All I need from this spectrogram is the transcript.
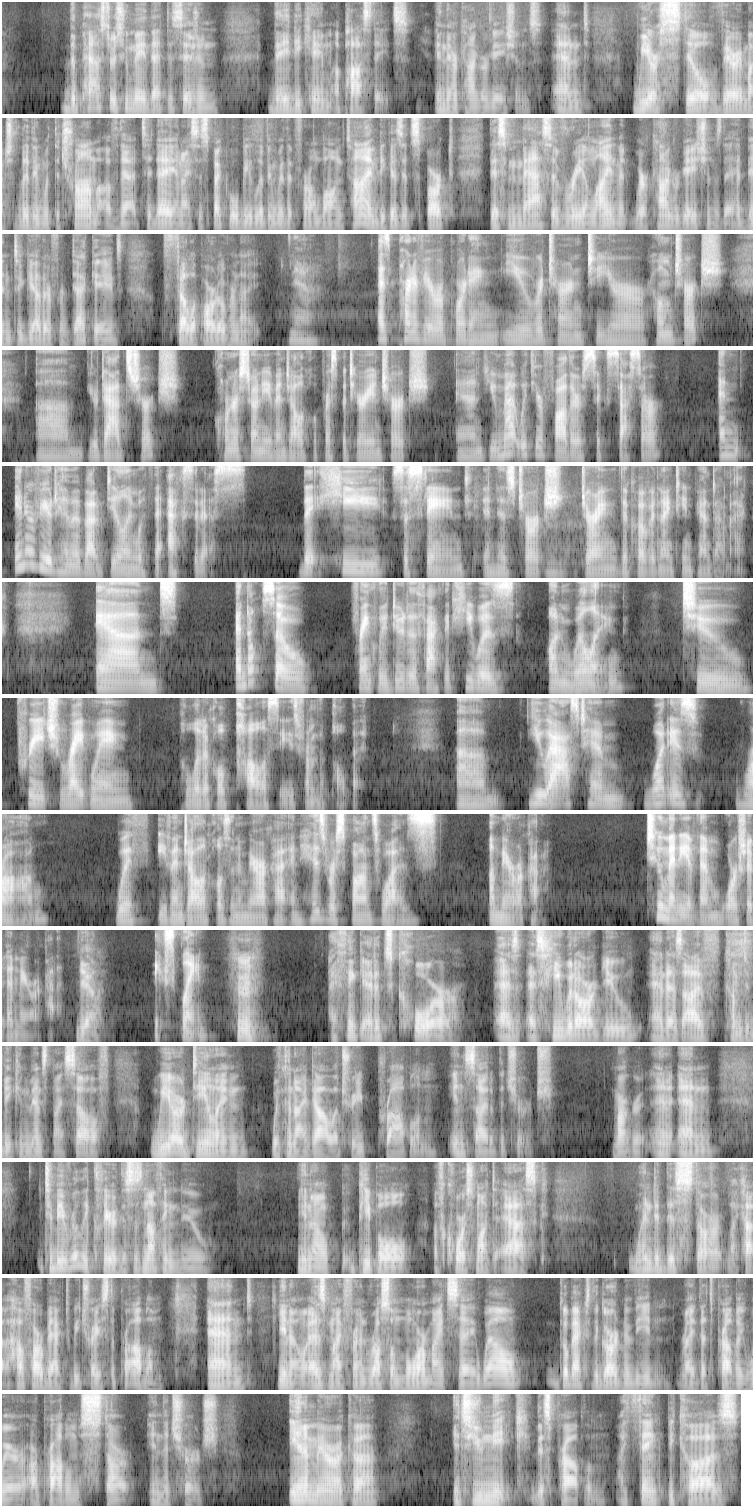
The pastors who made that decision, they became apostates in their congregations. And we are still very much living with the trauma of that today. And I suspect we'll be living with it for a long time because it sparked this massive realignment where congregations that had been together for decades fell apart overnight. Yeah as part of your reporting, you returned to your home church, um, your dad's church, Cornerstone Evangelical Presbyterian Church, and you met with your father's successor and interviewed him about dealing with the exodus that he sustained in his church mm. during the COVID 19 pandemic. And, and also, frankly, due to the fact that he was unwilling to preach right wing political policies from the pulpit. Um, you asked him, What is wrong with evangelicals in America? And his response was, America. Too many of them worship America. Yeah. Explain. Hmm. I think at its core, as, as he would argue, and as I've come to be convinced myself, we are dealing with an idolatry problem inside of the church, Margaret. And, and to be really clear, this is nothing new. You know, people, of course, want to ask, when did this start? Like, how, how far back do we trace the problem? And, you know, as my friend Russell Moore might say, well, go back to the Garden of Eden, right? That's probably where our problems start in the church. In America, it's unique, this problem, I think, because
